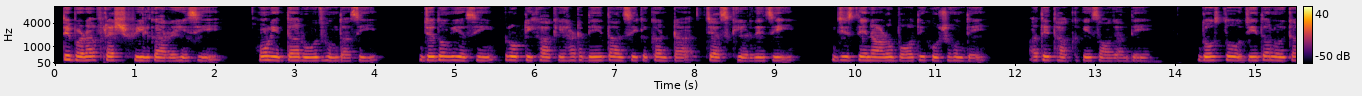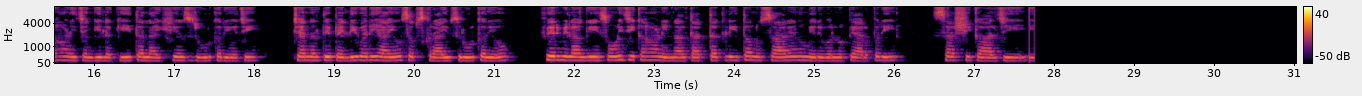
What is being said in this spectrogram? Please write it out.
ਤੇ ਬੜਾ ਫਰੈਸ਼ ਫੀਲ ਕਰ ਰਹੇ ਸੀ। ਹੁਣ ਇਦਾਂ ਰੋਜ਼ ਹੁੰਦਾ ਸੀ। ਜਦੋਂ ਵੀ ਅਸੀਂ ਰੋਟੀ ਖਾ ਕੇ ਹਟਦੇ ਤਾਂ ਅਸੀਂ ਇੱਕ ਘੰਟਾ ਚੈਸ ਖੇਡਦੇ ਸੀ, ਜਿਸ ਦੇ ਨਾਲ ਉਹ ਬਹੁਤ ਹੀ ਖੁਸ਼ ਹੁੰਦੇ ਅਤੇ ਥੱਕ ਕੇ ਸੌਂ ਜਾਂਦੇ। ਦੋਸਤੋ, ਜੇ ਤੁਹਾਨੂੰ ਇਹ ਕਹਾਣੀ ਚੰਗੀ ਲੱਗੀ ਤਾਂ ਲਾਈਕ ਸ਼ੇਅਰ ਜ਼ਰੂਰ ਕਰਿਓ ਜੀ। ਚੈਨਲ ਤੇ ਪਹਿਲੀ ਵਾਰੀ ਆਏ ਹੋ ਸਬਸਕ੍ਰਾਈਬ ਜ਼ਰੂਰ ਕਰਿਓ। ਫਿਰ ਮਿਲਾਂਗੇ ਸੋਹਣੀ ਜੀ ਕਹਾਣੀ ਨਾਲ। ਤਦ ਤੱਕ ਲਈ ਤੁਹਾਨੂੰ ਸਾਰਿਆਂ ਨੂੰ ਮੇਰੇ ਵੱਲੋਂ ਪਿਆਰ ਭਰੀ ਸਤਿ ਸ਼੍ਰੀ ਅਕਾਲ ਜੀ।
